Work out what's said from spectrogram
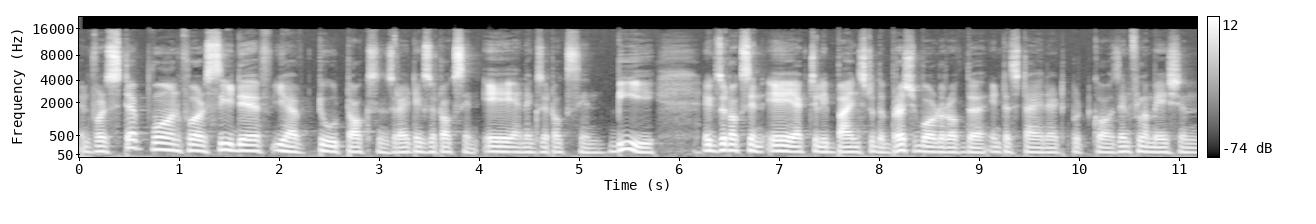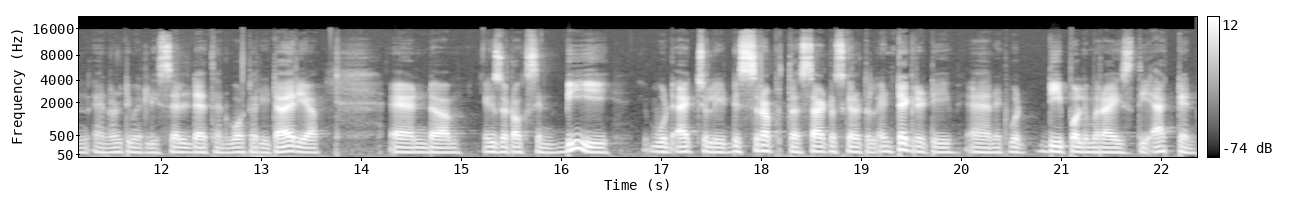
And for step one for C. diff, you have two toxins, right? Exotoxin A and exotoxin B. Exotoxin A actually binds to the brush border of the intestine it could cause inflammation and ultimately cell death and watery diarrhea. And um, exotoxin B would actually disrupt the cytoskeletal integrity and it would depolymerize the actin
